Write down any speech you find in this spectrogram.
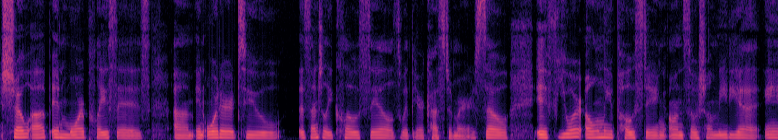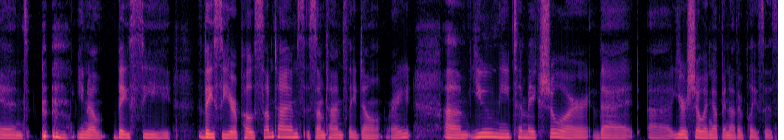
show up in more places um, in order to essentially close sales with your customers. So if you're only posting on social media and you know they see they see your posts sometimes, sometimes they don't, right? Um, you need to make sure that uh, you're showing up in other places.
